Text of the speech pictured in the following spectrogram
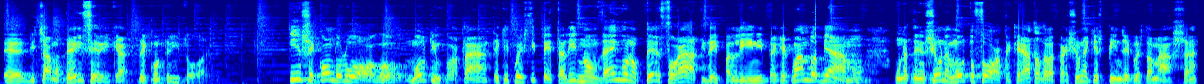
eh, diciamo periferica del contenitore. In secondo luogo, molto importante, che questi petali non vengono perforati dai pallini, perché quando abbiamo una tensione molto forte creata dalla pressione che spinge questa massa,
